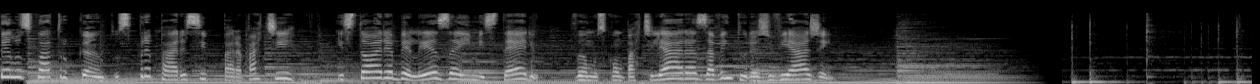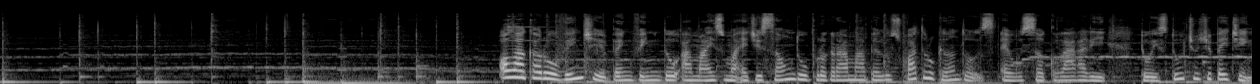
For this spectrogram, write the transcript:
Pelos quatro cantos, prepare-se para partir. História, beleza e mistério. Vamos compartilhar as aventuras de viagem. Olá, caro ouvinte, bem-vindo a mais uma edição do programa Pelos Quatro Cantos. Eu sou Clara Lee, do estúdio de Beijing.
